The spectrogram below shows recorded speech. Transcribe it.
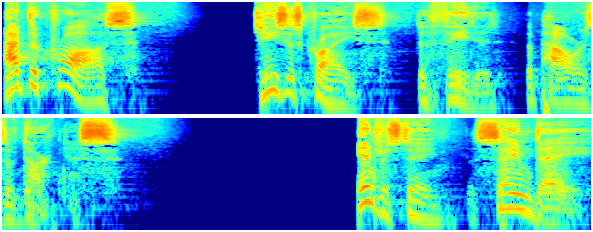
At the cross, Jesus Christ defeated the powers of darkness. Interesting, the same day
